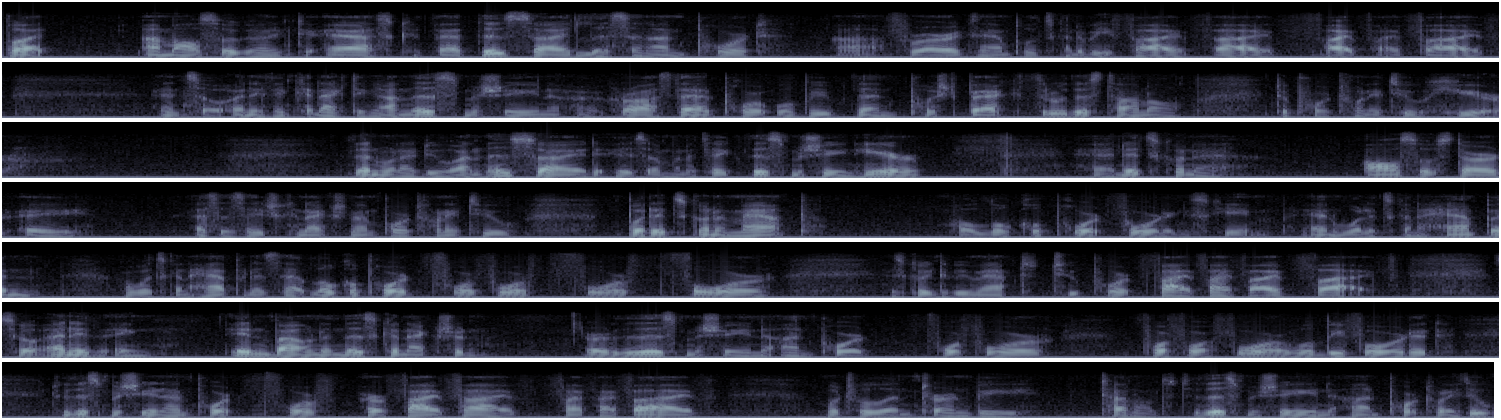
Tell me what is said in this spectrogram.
but I'm also going to ask that this side listen on port, uh, for our example, it's going to be 55555. And so anything connecting on this machine across that port will be then pushed back through this tunnel to port 22 here. Then what I do on this side is I'm going to take this machine here and it's going to also start a SSH connection on port 22 but it's going to map a local port forwarding scheme. And what it's going to happen or what's going to happen is that local port 4444 is going to be mapped to port 5555 so anything inbound in this connection or this machine on port 44444 will be forwarded to this machine on port 4 or 55555, which will in turn be tunneled to this machine on port 22.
